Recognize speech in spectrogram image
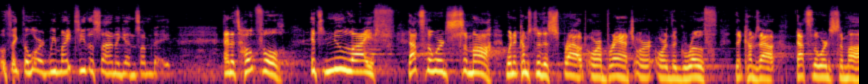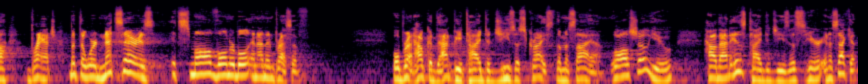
oh, thank the Lord, we might see the sun again someday. And it's hopeful, it's new life. That's the word sama when it comes to the sprout or a branch or, or the growth that comes out. That's the word sama, branch. But the word netzer is it's small, vulnerable, and unimpressive. Well, Brett, how could that be tied to Jesus Christ, the Messiah? Well, I'll show you how that is tied to Jesus here in a second.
